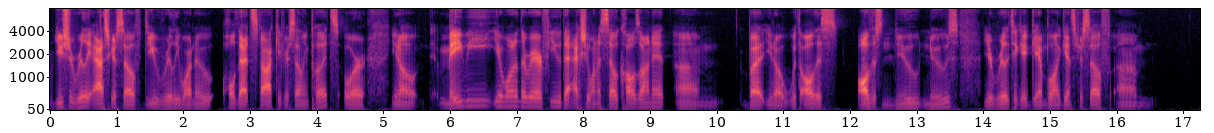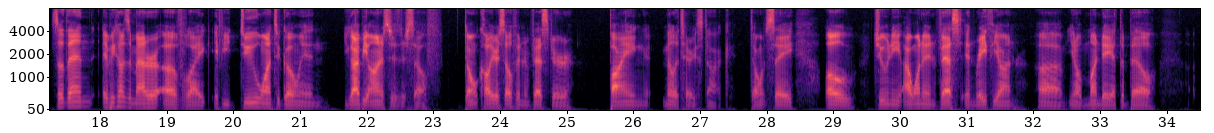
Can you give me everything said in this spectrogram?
you should really ask yourself, do you really want to hold that stock if you're selling puts, or you know, maybe you're one of the rare few that actually want to sell calls on it. Um, but you know, with all this all this new news, you're really taking a gamble against yourself. Um, so then it becomes a matter of like, if you do want to go in, you gotta be honest with yourself. Don't call yourself an investor buying military stock. Don't say, "Oh, Junie, I want to invest in Raytheon." Uh, you know, Monday at the bell.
